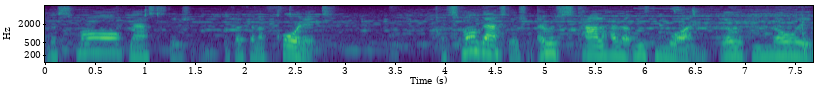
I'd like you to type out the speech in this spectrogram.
And a small gas station, if I can afford it. A small gas station. Every town has at least one. There would be no way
